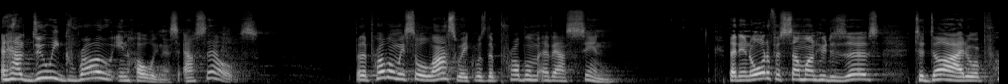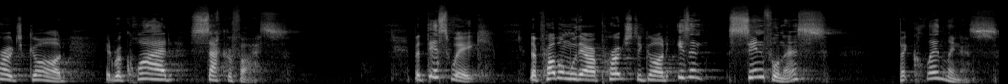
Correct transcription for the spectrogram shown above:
and how do we grow in holiness ourselves. But the problem we saw last week was the problem of our sin. That in order for someone who deserves to die to approach God, it required sacrifice. But this week, the problem with our approach to God isn't sinfulness, but cleanliness.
